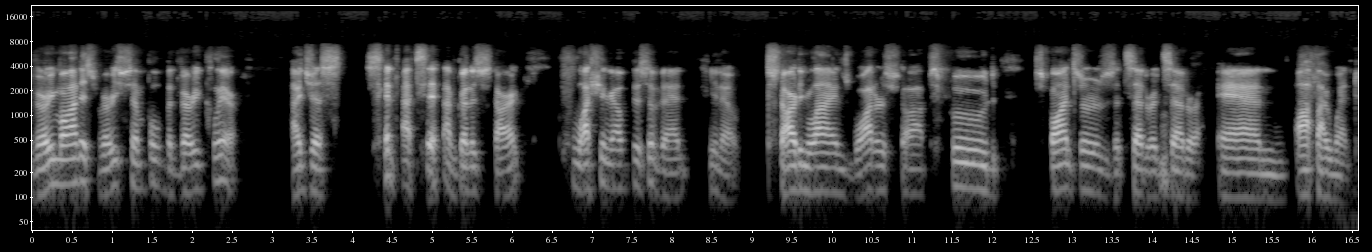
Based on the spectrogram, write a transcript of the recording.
Very modest, very simple, but very clear. I just said, "That's it. I'm going to start flushing out this event." You know, starting lines, water stops, food, sponsors, et cetera, et cetera. And off I went.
